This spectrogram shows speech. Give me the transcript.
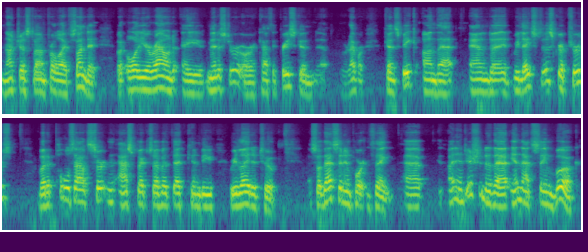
not just on Pro Life Sunday, but all year round. A minister or a Catholic priest can, uh, whatever, can speak on that. And uh, it relates to the scriptures, but it pulls out certain aspects of it that can be related to. So that's an important thing. in addition to that, in that same book,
